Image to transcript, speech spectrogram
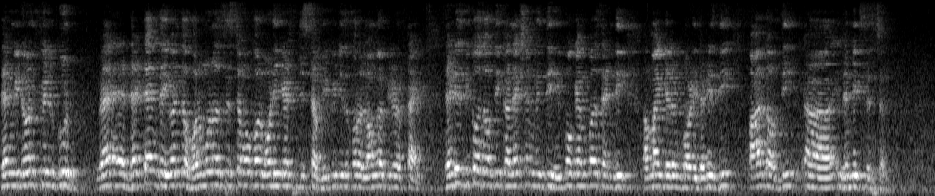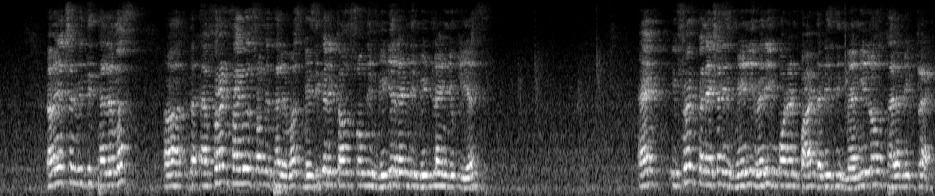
then we don't feel good. At that time the, even the hormonal system of our body gets disturbed if it is for a longer period of time. That is because of the connection with the hippocampus and the amygdala body. That is the part of the uh, limbic system. Connection with the thalamus. Uh, the afferent fibers from the thalamus basically comes from the medial and the midline nucleus. And efferent connection is mainly very important part that is the mammillothalamic tract.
